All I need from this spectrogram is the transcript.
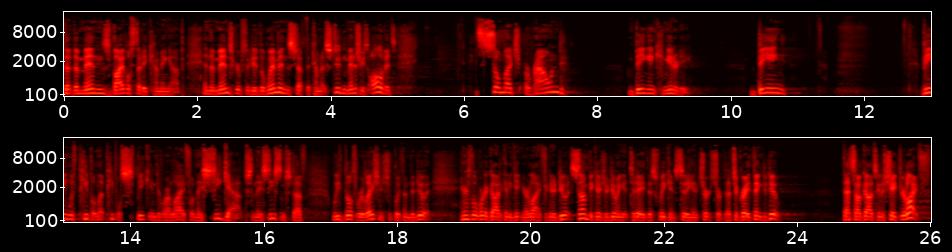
The, the men's Bible study coming up, and the men's groups we do, the women's stuff that come up, student ministries, all of it's, it's so much around being in community, being being with people, let people speak into our life. When they see gaps and they see some stuff, we've built a relationship with them to do it. Here's the Word of God going to get in your life. You're going to do it some because you're doing it today, this weekend, sitting in a church service. That's a great thing to do. That's how God's going to shape your life.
